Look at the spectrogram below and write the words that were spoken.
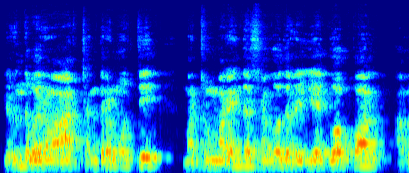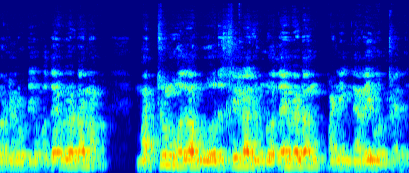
இருந்து வரும் ஆர். சந்திரமூர்த்தி மற்றும் மறைந்த சகோதரர் ஏ. கோபால் அவர்களுடைய உதவியுடனும் மற்றும் உதவு ஒரு சிலரின் உதவியுடன் பணி நிறைவுற்றது.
